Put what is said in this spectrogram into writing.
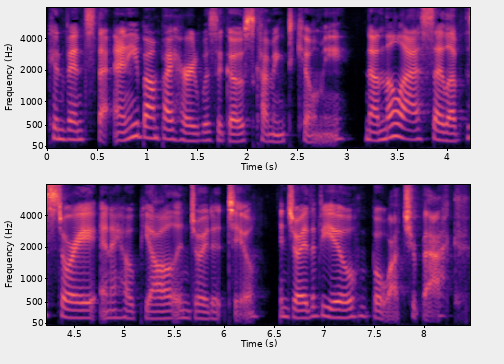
convinced that any bump I heard was a ghost coming to kill me. Nonetheless, I love the story and I hope y'all enjoyed it too. Enjoy the view, but watch your back.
